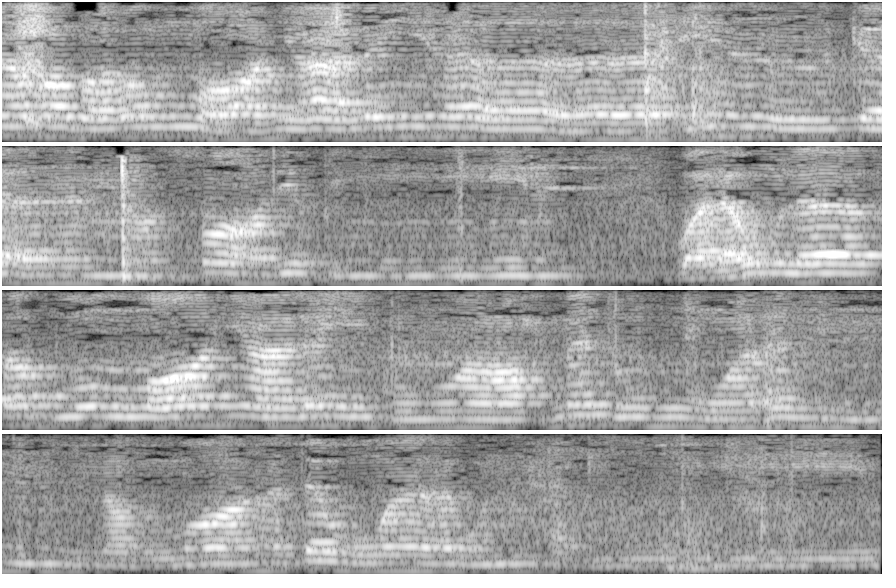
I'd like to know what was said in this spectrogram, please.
غضب الله عليها إن كان من الصادقين ولولا فضل الله عليكم ورحمته وأن الله تواب حكيم.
